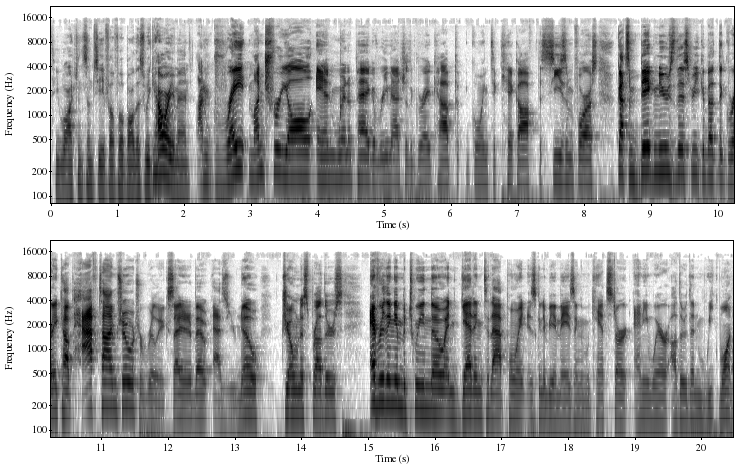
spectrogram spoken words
to be watching some CFL football this week. How are you, man? I'm great. Montreal and Winnipeg, a rematch of the Grey Cup, going to kick off the season for us. We've got some big news this week about the Grey Cup halftime show, which we're really excited about. As you know, Jonas Brothers Everything in between, though, and getting to that point is going to be amazing, and we can't start anywhere other than week one.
